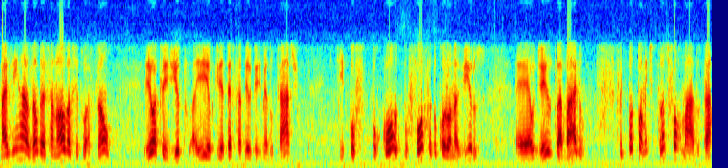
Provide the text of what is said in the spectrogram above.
Mas em razão dessa nova situação, eu acredito, aí eu queria até saber o entendimento do Cássio, que por, por, por força do coronavírus, é, o direito do trabalho foi totalmente transformado, tá?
